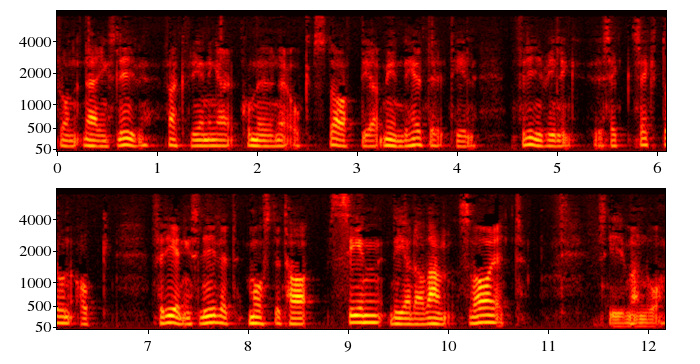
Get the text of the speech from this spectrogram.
från näringsliv, fackföreningar, kommuner och statliga myndigheter till frivilligsektorn och föreningslivet måste ta sin del av ansvaret, skriver man då.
